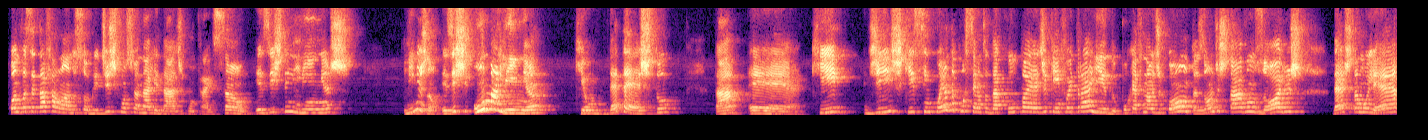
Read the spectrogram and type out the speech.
Quando você está falando sobre disfuncionalidade com traição, existem linhas. Linhas não, existe uma linha que eu detesto, tá? É, que diz que 50% da culpa é de quem foi traído, porque afinal de contas, onde estavam os olhos desta mulher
